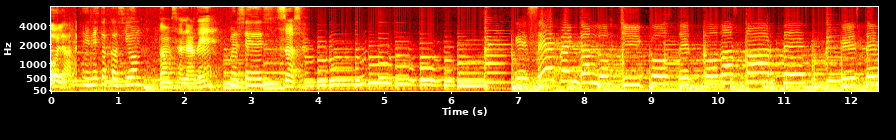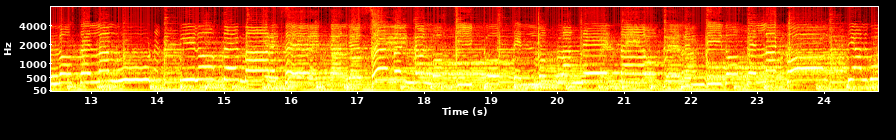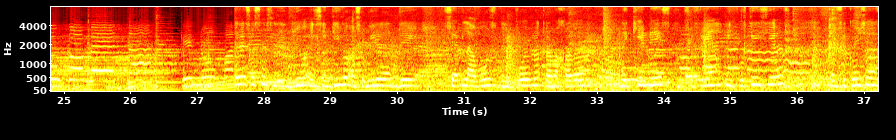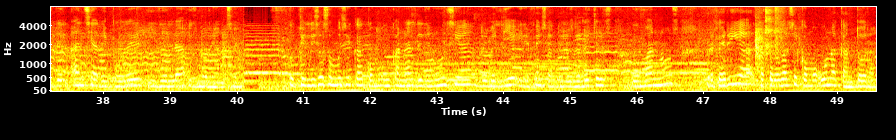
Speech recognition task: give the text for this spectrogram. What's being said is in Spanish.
Hola. En esta ocasión vamos a hablar de Mercedes Sosa. Que se vengan los chicos de todas partes, Dio el sentido a su vida de ser la voz del pueblo trabajador, de quienes sufrían injusticias, consecuencias del ansia de poder y de la ignorancia. Utilizó su música como un canal de denuncia, rebeldía y defensa de los derechos humanos. Prefería catalogarse como una cantora.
